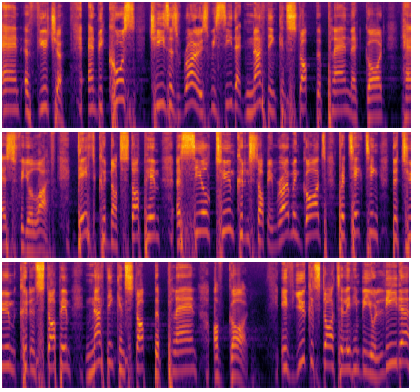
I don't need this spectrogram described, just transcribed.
and a future. And because Jesus rose, we see that nothing can stop the plan that God has for your life. Death could not stop him, a sealed tomb couldn't stop him, Roman guards protecting the tomb couldn't stop him. Nothing can stop the plan of God. If you could start to let Him be your leader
